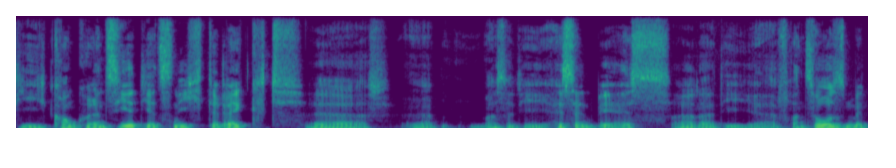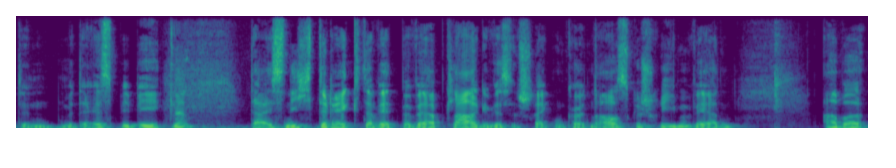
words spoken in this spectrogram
die konkurrenziert jetzt nicht direkt, äh, äh also die SNBS oder die Franzosen mit, den, mit der SBB. Ja. Da ist nicht direkter Wettbewerb. Klar, gewisse Strecken könnten ausgeschrieben werden. Aber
